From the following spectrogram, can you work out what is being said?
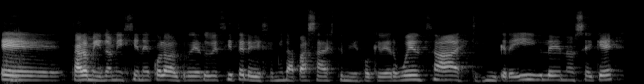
Eh, claro, me he ido a mi ginecóloga el otro día tuve cita y le dije, mira, pasa esto y me dijo, qué vergüenza, es que es increíble, no sé qué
